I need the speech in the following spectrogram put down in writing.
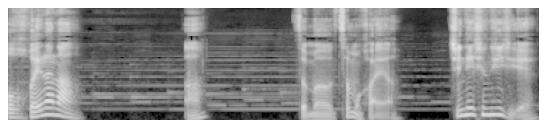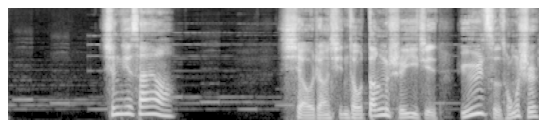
我回来了。啊？怎么这么快呀？今天星期几？星期三啊。小张心头当时一紧，与此同时，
